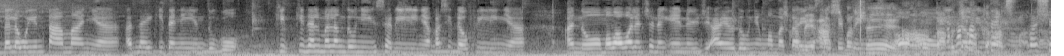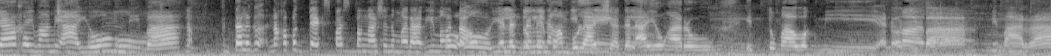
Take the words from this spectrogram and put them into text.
dalawa yung tama niya at nakikita niya yung dugo, ki- kinalma lang daw niya yung sarili niya kasi daw feeling niya ano, mawawalan siya ng energy, ayaw daw niyang mamatay. Saka may asthma siya eh. Oo, Nakakatakot yun siya daw yung- Nakapag-text pa siya kay Mami Ayong, Oo. di ba? Na, talaga, nakapag-text pass pa nga siya ng marami. Yung mga Oo, yung alam daw nagdala niya ng pong ambulansya gising. dahil ayaw nga raw it, tumawag ni ano, di Mara. ba? Ni Mara.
